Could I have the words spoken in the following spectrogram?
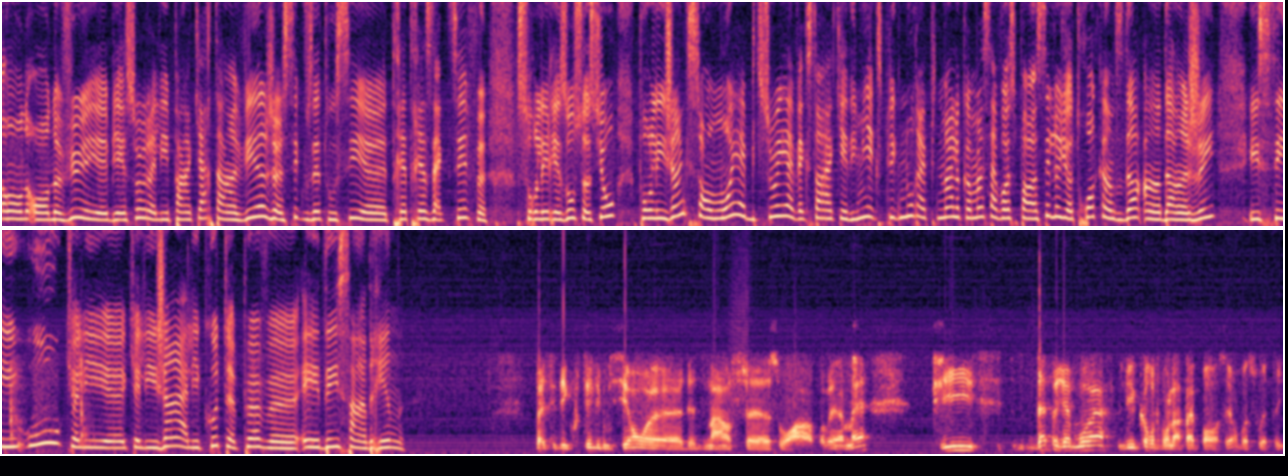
On, on a vu bien sûr les pancartes en ville. Je sais que vous êtes aussi euh, très très actifs euh, sur les réseaux sociaux. Pour les gens qui sont moins habitués avec Star Academy, explique-nous rapidement là, comment ça va se passer. Là, il y a trois candidats en danger et c'est où que les que les gens à l'écoute peuvent aider Sandrine? Ben, c'est d'écouter l'émission euh, de dimanche euh, soir, premièrement. Puis, d'après moi, les coachs vont la faire passer, on va souhaiter.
